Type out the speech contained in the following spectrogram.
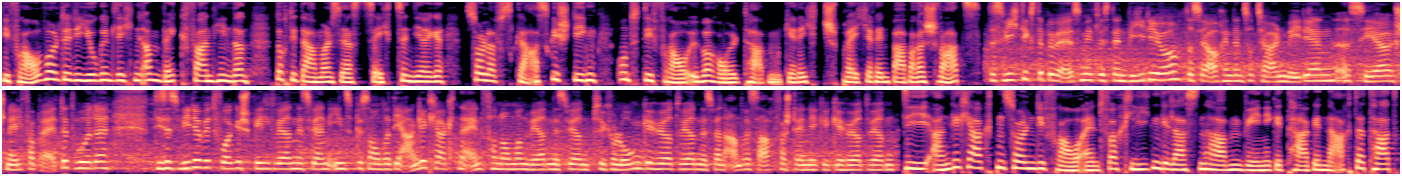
Die Frau wollte die Jugendlichen am Wegfahren hindern, doch die damals erst 16-Jährige soll aufs Gas gestiegen und die Frau überrollt haben. Gerichtssprecherin Barbara Schwarz. Das wichtigste Beweismittel ist ein Video, das ja auch in den sozialen Medien äh, sehr schnell verbreitet wurde. Dieses Video wird vorgespielt werden. Es werden insbesondere die Angeklagten einvernommen werden. Es werden Psychologen gehört werden. Es werden andere Sachverständige gehört werden. Die die Angeklagten sollen die Frau einfach liegen gelassen haben. Wenige Tage nach der Tat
